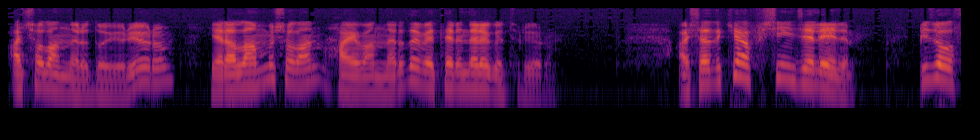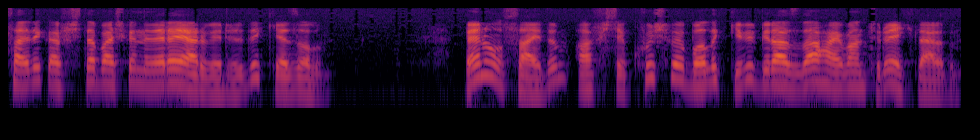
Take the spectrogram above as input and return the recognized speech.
aç olanları doyuruyorum, yaralanmış olan hayvanları da veterinere götürüyorum. Aşağıdaki afişi inceleyelim. Biz olsaydık afişte başka nelere yer verirdik yazalım. Ben olsaydım afişe kuş ve balık gibi biraz daha hayvan türü eklerdim.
